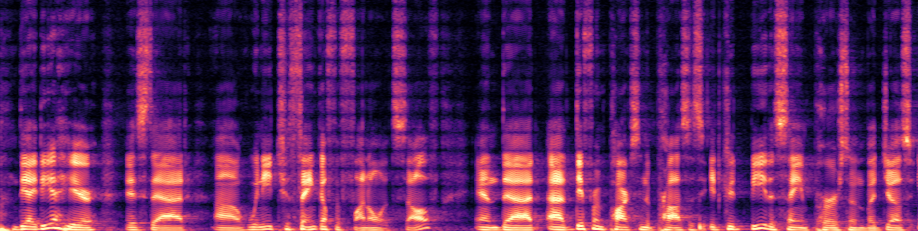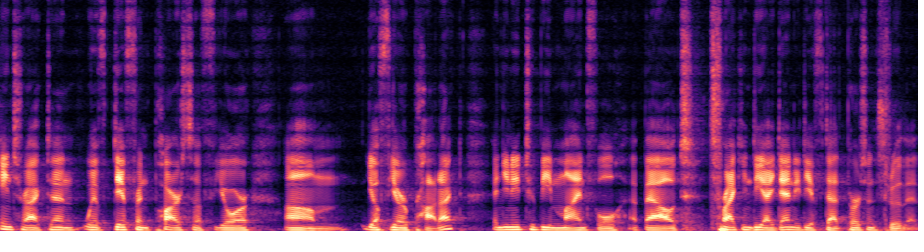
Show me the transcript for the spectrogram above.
the idea here is that uh, we need to think of the funnel itself and that at different parts in the process, it could be the same person, but just interacting with different parts of your um, of your product, and you need to be mindful about tracking the identity of that person through that.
